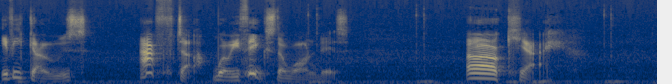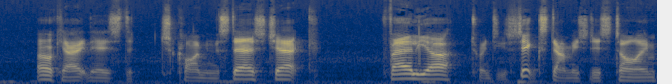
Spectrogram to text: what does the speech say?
if he goes after where he thinks the wand is? Okay. Okay, there's the climbing the stairs check. Failure, 26 damage this time.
